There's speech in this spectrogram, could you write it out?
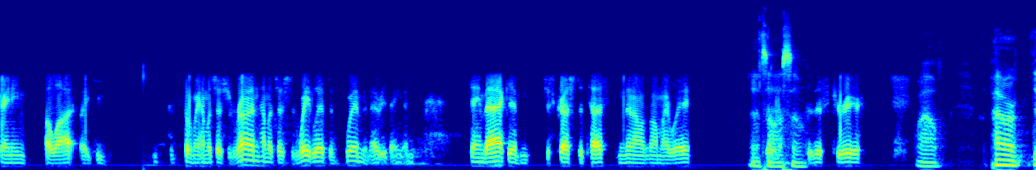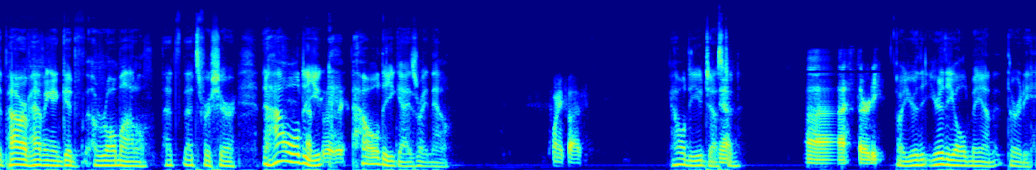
training a lot. Like he told me how much I should run, how much I should weight lift and swim and everything. And came back and just crushed the test. And then I was on my way. That's to, awesome. For this career. Wow. The power, the power of having a good a role model. That's, that's for sure. Now, how old are Absolutely. you? How old are you guys right now? 25. How old are you, Justin? Yeah. Uh, 30. Oh, you're the, you're the old man at 30.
